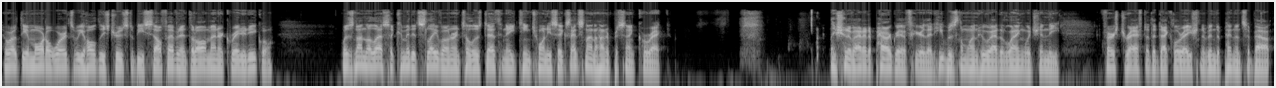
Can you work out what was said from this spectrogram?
who wrote the immortal words, We hold these truths to be self evident that all men are created equal, was nonetheless a committed slave owner until his death in 1826. That's not 100% correct. They should have added a paragraph here that he was the one who added language in the first draft of the Declaration of Independence about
